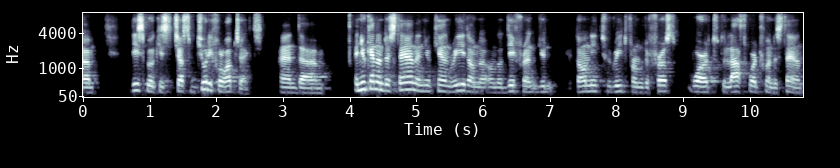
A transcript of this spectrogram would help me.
um, this book is just a beautiful object. And, um, and you can understand and you can read on the, on the different, you don't need to read from the first word to the last word to understand.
